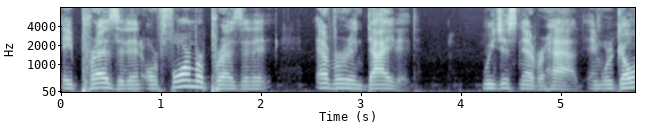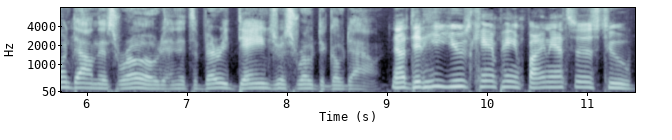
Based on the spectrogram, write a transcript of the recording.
a president or former president ever indicted. We just never had. And we're going down this road, and it's a very dangerous road to go down. Now, did he use campaign finances to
